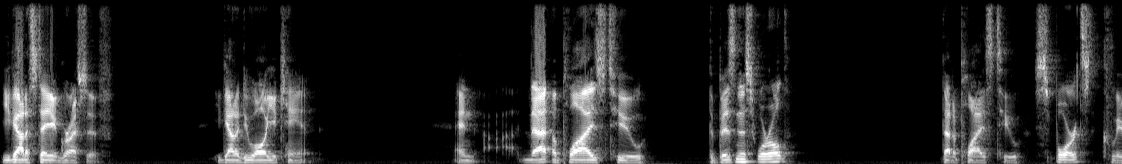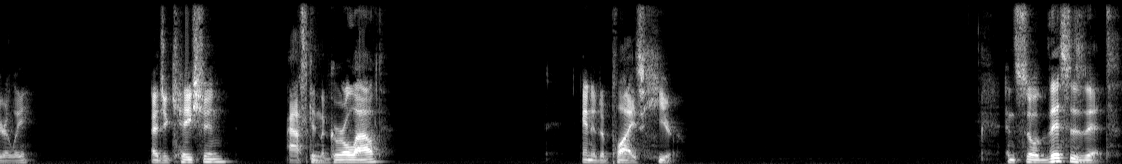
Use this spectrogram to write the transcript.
You got to stay aggressive. You got to do all you can. And that applies to the business world. That applies to sports, clearly. Education, asking the girl out. And it applies here. And so this is it.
